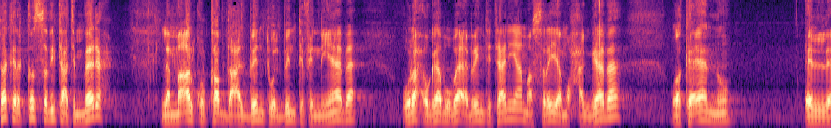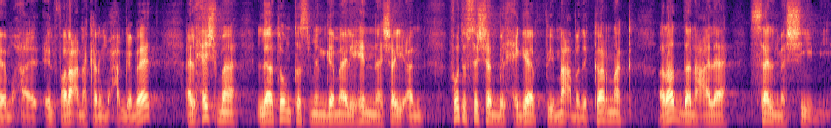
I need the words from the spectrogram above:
فاكر القصة دي بتاعت امبارح؟ لما ألقوا القبض على البنت والبنت في النيابة وراحوا جابوا بقى بنت تانية مصرية محجبة وكأنه المح... الفراعنة كانوا محجبات. الحشمة لا تنقص من جمالهن شيئا. photo session بالحجاب في معبد الكرنك ردا على سلمى الشيمي.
